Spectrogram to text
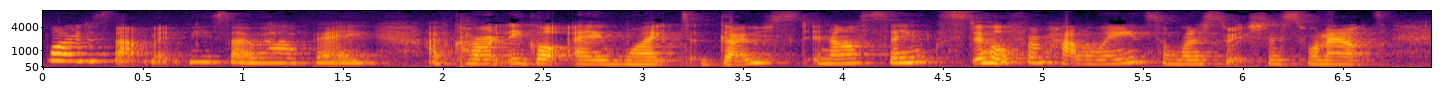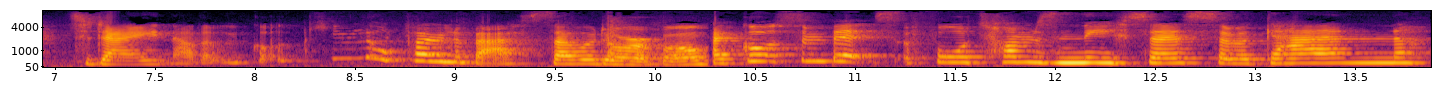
Why does that make me so happy? I've currently got a white ghost in our sink still from Halloween, so I'm going to switch this one out today now that we've got a cute little polar bear. So adorable. I've got some bits for Tom's nieces, so again,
